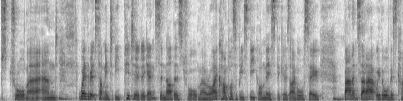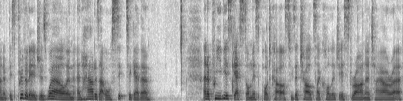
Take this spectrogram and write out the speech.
trauma and mm. whether it's something to be pitted against another's trauma mm. or I can't possibly speak on this because I've also mm. balanced that out with all this kind of this privilege as well and, and how does that all sit together and a previous guest on this podcast, who's a child psychologist, Rana Tayara,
